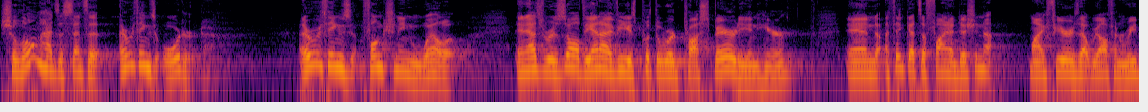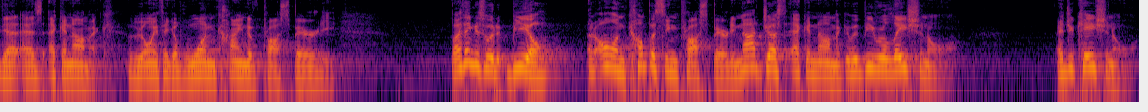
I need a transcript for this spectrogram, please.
Shalom has a sense that everything's ordered, everything's functioning well. And as a result, the NIV has put the word prosperity in here. And I think that's a fine addition. my fear is that we often read that as economic. We only think of one kind of prosperity. But I think this would be a, an all encompassing prosperity, not just economic. It would be relational, educational.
